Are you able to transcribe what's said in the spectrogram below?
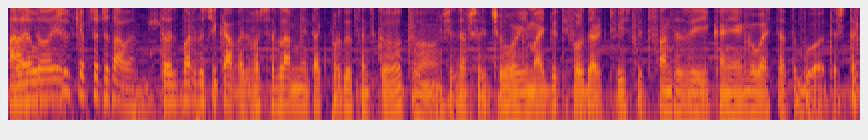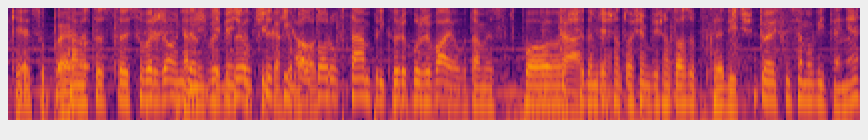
Ale, Ale to jest- wszystkie przeczytałem już. To jest bardzo ciekawe, zwłaszcza dla mnie tak producencko to się zawsze liczyło i My Beautiful Dark Twisted Fantasy Kanye'ego Westa to było też takie super. Tam jest, to, jest, to jest super, że oni Tam też jest wypisują 90 kilka wszystkich autorów sampli, których używają, bo tam jest po Tak, 70-80 osób w kredycie. To jest niesamowite, nie?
